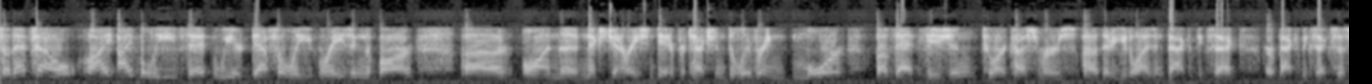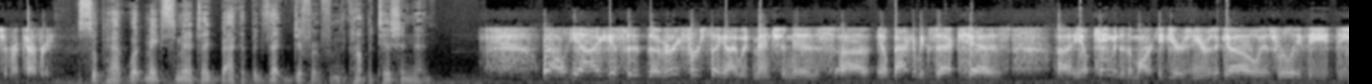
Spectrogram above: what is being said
so that's how I, I believe that we are definitely raising the bar uh, on the next generation data protection, delivering more of that vision to our customers uh, that are utilizing backup exec or backup exec system recovery. So, Pat, what makes Symantec Backup Exec different from the competition then? Well, yeah, I guess the, very first thing I would mention is, uh, you know, Backup Exec has, uh, you know, came into the market years and years ago is really the the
